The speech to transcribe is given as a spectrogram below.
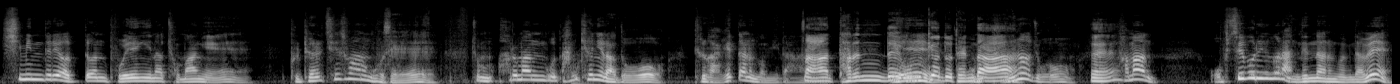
시민들의 어떤 보행이나 조망에 불편을 최소화하는 곳에 좀 허름한 곳 한 켠이라도 들어가겠다는 겁니다. 아, 다른데 네. 옮겨도 된다. 당연하죠. 네. 다만 없애버리는 건 안 된다는 겁니다. 왜?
